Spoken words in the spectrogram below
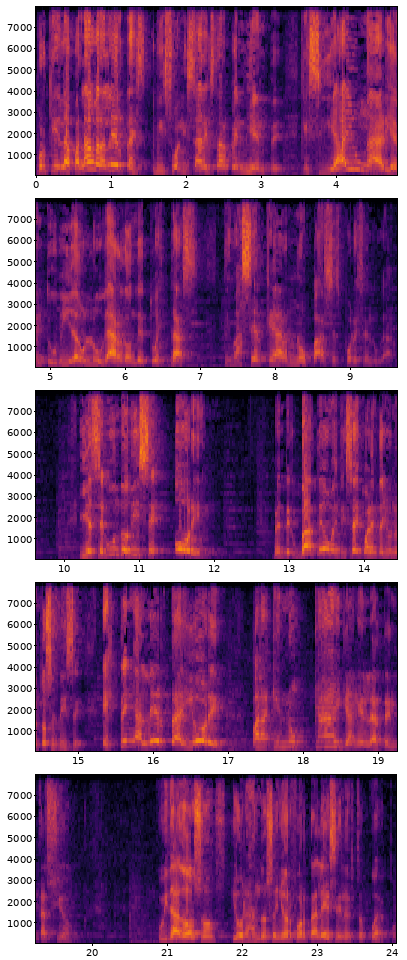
Porque la palabra alerta es visualizar, estar pendiente. Que si hay un área en tu vida, un lugar donde tú estás, te va a hacer quedar, no pases por ese lugar. Y el segundo dice, oren. Mateo 26, 41 entonces dice, estén alerta y oren para que no caigan en la tentación. Cuidadosos y orando, Señor, fortalece nuestro cuerpo.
